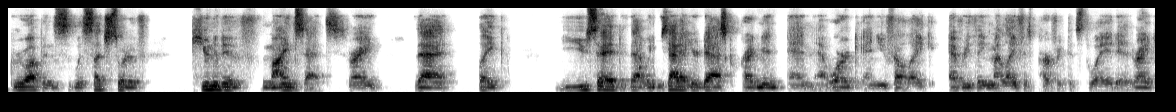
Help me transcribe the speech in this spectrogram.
grew up in with such sort of punitive mindsets, right? That like you said that when you sat at your desk pregnant and at work and you felt like everything my life is perfect it's the way it is right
